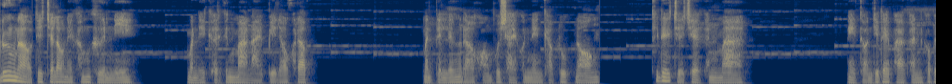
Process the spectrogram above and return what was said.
เรื่องราวที่จะเล่าในค่ำคืนนี้ มันได้เกิดขึ้นมาหลายปีแล้วครับ มันเป็นเรื่องราวของผู้ชายคนหนึ่งกับลูกน้อง ที่ได้เจอเจอกันมา ในตอนที่ได้พากันเข้าไป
